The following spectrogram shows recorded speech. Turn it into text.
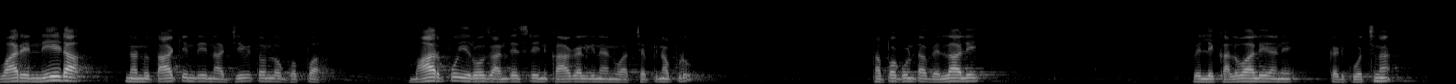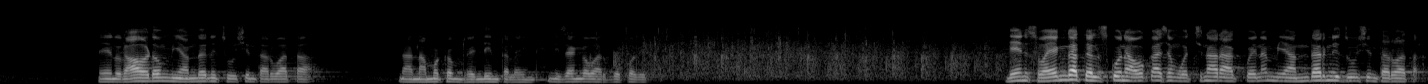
వారి నీడ నన్ను తాకింది నా జీవితంలో గొప్ప మార్పు ఈరోజు అందశ్రీని కాగలిగినని వారు చెప్పినప్పుడు తప్పకుండా వెళ్ళాలి వెళ్ళి కలవాలి అని ఇక్కడికి వచ్చిన నేను రావడం మీ అందరినీ చూసిన తర్వాత నా నమ్మకం రెండింతలైంది. నిజంగా వారు గొప్ప వ్యక్తి. నేను స్వయంగా తెలుసుకునే అవకాశం వచ్చినా రాకపోయినా మీ అందరినీ చూసిన తర్వాత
